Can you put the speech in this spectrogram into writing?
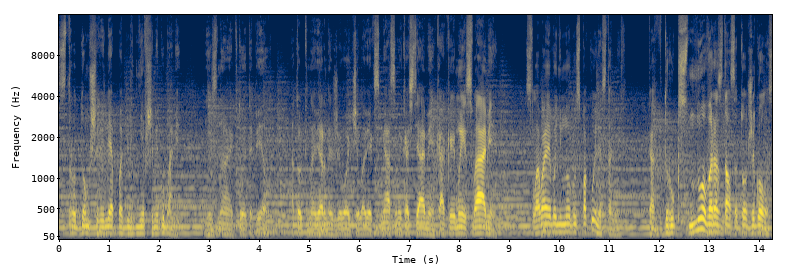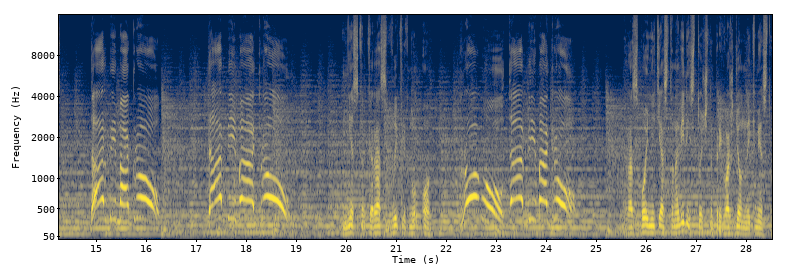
с трудом шевеля побледневшими губами. «Не знаю, кто это пел, а только, наверное, живой человек с мясом и костями, как и мы с вами!» Слова его немного успокоили остальных, как вдруг снова раздался тот же голос. «Дарби Макроу! Дарби Макроу!» Несколько раз выкрикнул он. «Рому! Дарби Магро!» Разбойники остановились, точно пригвожденные к месту,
